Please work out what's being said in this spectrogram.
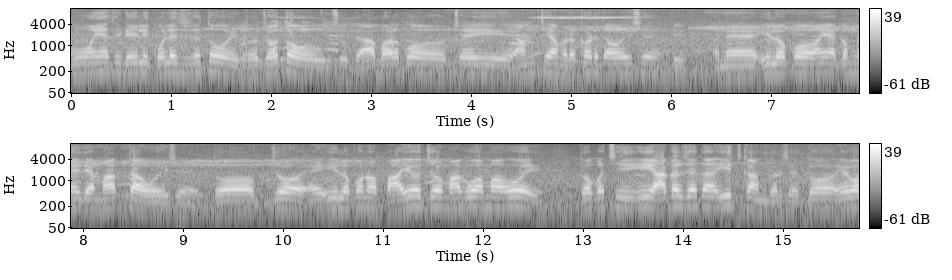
હું અહીંયાથી ડેઈલી કોલેજ જતો હોય તો જોતો હોઉં છું કે આ બાળકો છે એ આમથી આમ રખડતા હોય છે અને એ લોકો અહીંયા ગમે ત્યાં માગતા હોય છે. તો જો એ લોકોનો પાયો જો માગવામાં હોય તો પછી એ આગળ જતાં એ જ કામ કરશે. તો એવો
